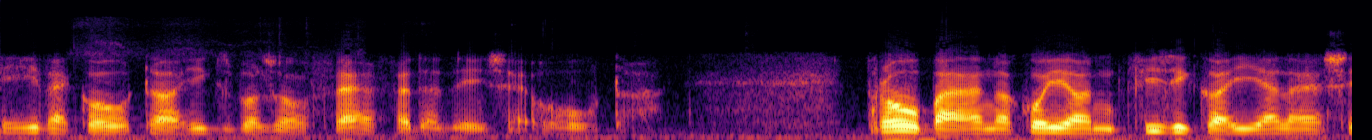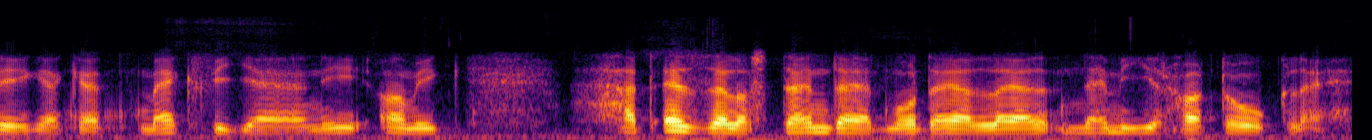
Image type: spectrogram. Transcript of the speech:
évek óta, Higgs bozon felfedezése óta. Próbálnak olyan fizikai jelenségeket megfigyelni, amik hát ezzel a standard modellel nem írhatók le,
